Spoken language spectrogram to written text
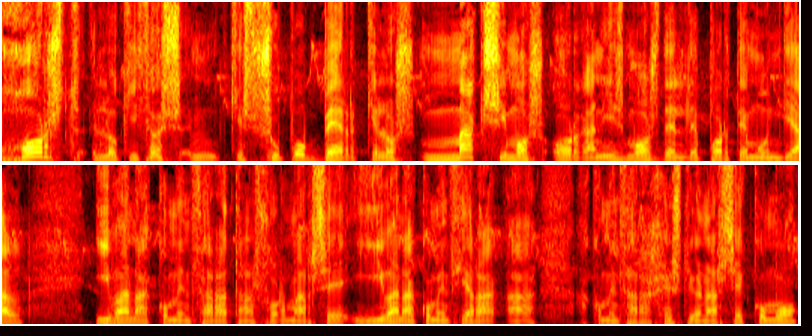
Horst lo que hizo es mm, que supo ver que los máximos organismos del deporte mundial iban a comenzar a transformarse y iban a comenzar a, comenzar a gestionarse como,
